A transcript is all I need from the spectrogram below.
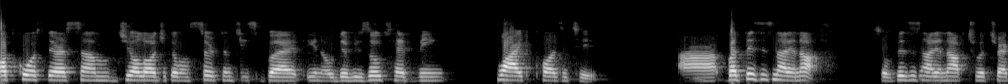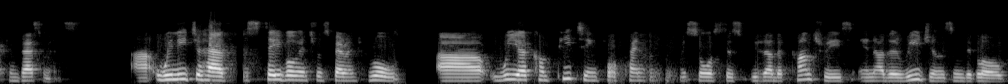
of course there are some geological uncertainties, but you know the results have been quite positive. Uh, but this is not enough. So this is not enough to attract investments. Uh, we need to have stable and transparent rules. Uh, we are competing for financial resources with other countries and other regions in the globe.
